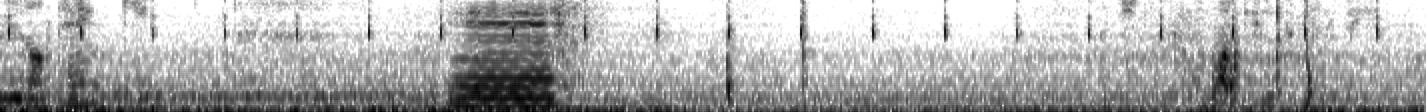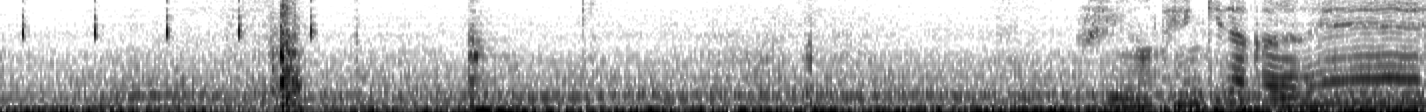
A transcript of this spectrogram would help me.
冬の天気。えー、ちょっとここは気をつけないといけない冬の天気だからね。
